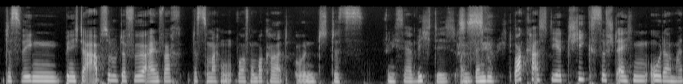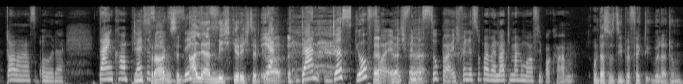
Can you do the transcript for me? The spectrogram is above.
deswegen bin ich da absolut dafür, einfach das zu machen, worauf man Bock hat. Und das finde ich sehr wichtig. ist Und wenn du wichtig. Bock hast, dir Cheeks zu stechen oder Madonnas oder dein Die komplettes Fragen sind Gesicht, alle an mich gerichtet ja, gerade. dann just go for it. Ich finde es super. Ich finde es super, wenn Leute machen, worauf sie Bock haben. Und das ist die perfekte Überleitung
